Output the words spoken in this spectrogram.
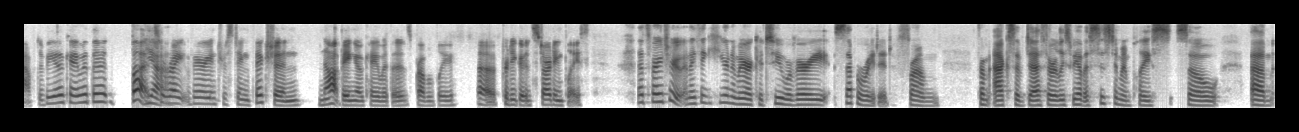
have to be okay with it. But yeah. to write very interesting fiction, not being okay with it is probably a pretty good starting place. That's very true. And I think here in America too, we're very separated from from acts of death, or at least we have a system in place. So um,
